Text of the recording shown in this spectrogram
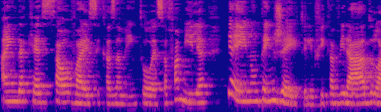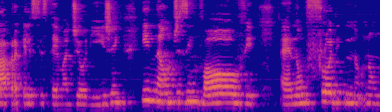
ainda quer salvar esse casamento ou essa família, e aí não tem jeito, ele fica virado lá para aquele sistema de origem e não desenvolve é, não, flore, não, não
